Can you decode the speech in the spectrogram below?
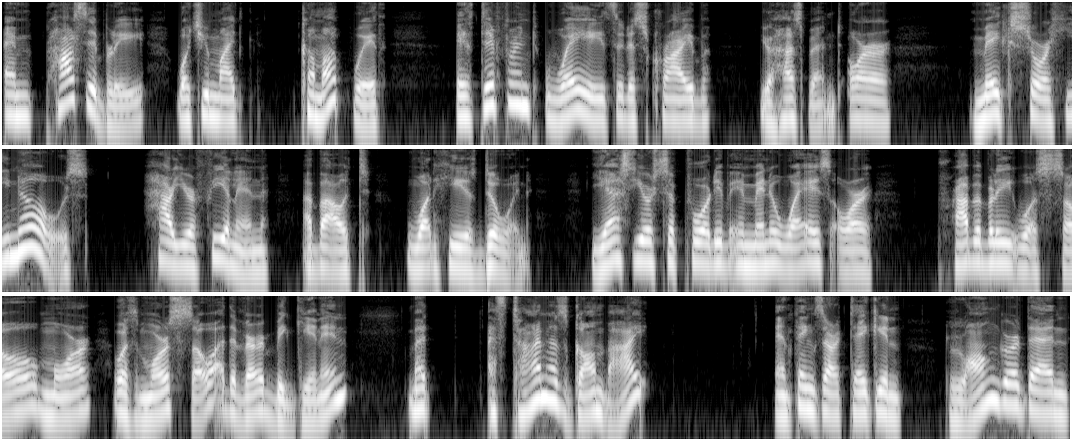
And possibly what you might come up with is different ways to describe your husband or make sure he knows how you're feeling about what he is doing. Yes, you're supportive in many ways, or probably was so more was more so at the very beginning, but as time has gone by and things are taking longer than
